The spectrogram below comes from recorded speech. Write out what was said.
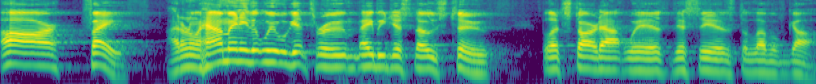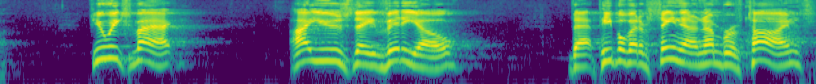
our faith. I don't know how many that we will get through, maybe just those two. But let's start out with this is the love of God. A few weeks back, I used a video that people that have seen that a number of times,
